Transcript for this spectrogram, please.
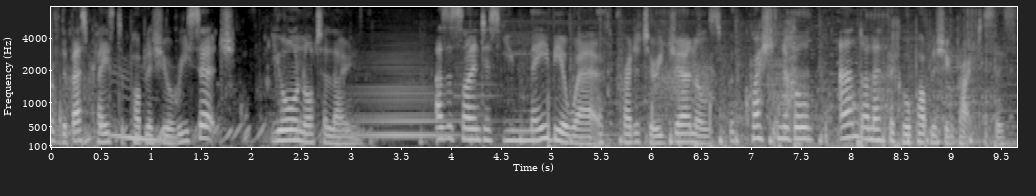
of the best place to publish your research? You're not alone. As a scientist, you may be aware of predatory journals with questionable and unethical publishing practices.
